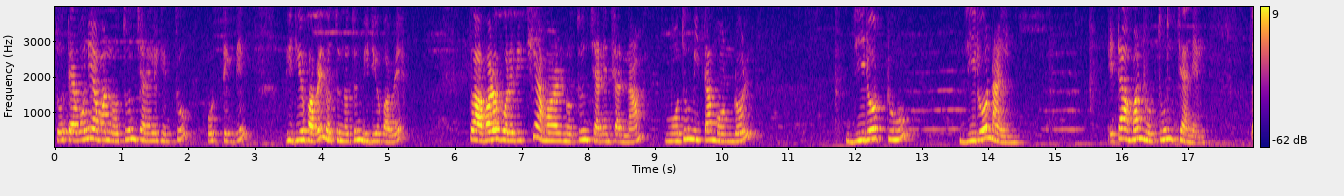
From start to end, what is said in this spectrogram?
তো তেমনই আমার নতুন চ্যানেলে কিন্তু প্রত্যেক দিন ভিডিও পাবে, নতুন নতুন ভিডিও পাবে। তো আবারও বলে দিচ্ছি, আমার নতুন চ্যানেলটার নাম Madhumita Mondal zero two zero nine. এটা আমার নতুন চ্যানেল। তো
